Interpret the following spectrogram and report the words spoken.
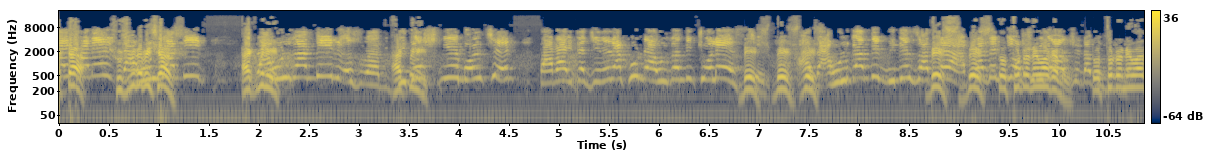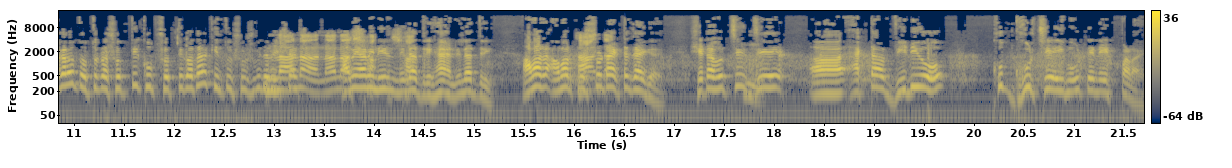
একটা সুস্মিতা বিশ্বাস এক মিনিট। রাহুল গান্ধীর আহ, এক বিদেশ নিয়ে বলছেন তারা এটা জেনে রাখুন রাহুল গান্ধী চলে বেশ, বেশ, বেশ। রাহুল গান্ধীর বিদেশ বেশ বেশ তথ্যটা নেওয়া গেল তথ্যটা নেওয়া গেল তথ্যটা সত্যি খুব সত্যি কথা কিন্তু সুস্মিতা বিশ্বাস না, না, না, আমি আমি সা- নীল- সা- নীলাদ্রি হ্যাঁ নীলাদ্রি। আমার আমার প্রশ্নটা একটা জায়গায়। সেটা হচ্ছে যে আহ, একটা ভিডিও খুব ঘুরছে এই মুহূর্তে নেট পাড়ায়।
